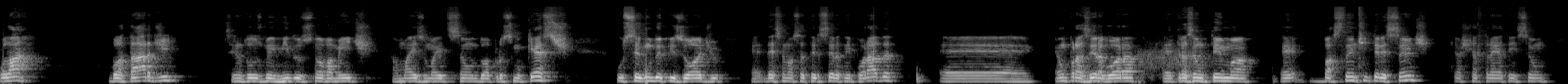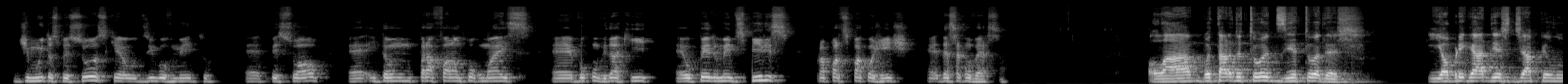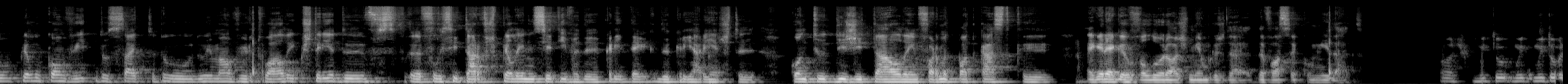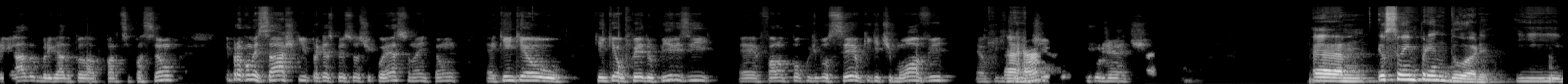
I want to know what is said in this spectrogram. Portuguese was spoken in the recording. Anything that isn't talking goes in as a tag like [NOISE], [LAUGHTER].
Olá, boa tarde, sejam todos bem-vindos novamente a mais uma edição do Aproximo Cast, o segundo episódio é, dessa nossa terceira temporada. É, é um prazer agora é, trazer um tema bastante interessante, que acho que atrai a atenção de muitas pessoas, que é o desenvolvimento pessoal. Então, para falar um pouco mais, vou convidar aqui o Pedro Mendes Pires para participar com a gente dessa conversa. Olá, boa tarde a todos e a todas. E obrigado desde já pelo, pelo convite do site do, do Irmão Virtual e gostaria de eh, felicitar-vos pela iniciativa de, de criarem este conteúdo digital em forma de podcast que agrega valor aos membros da, da vossa comunidade. Ótimo, muito, muito, muito obrigado, obrigado pela participação. E para começar, acho que para que as pessoas te conheçam, né? Então, é, quem, que é o, quem que é o Pedro Pires e é, fala um pouco de você, o que, que te move, é, o que, que te motiva e por diante. Um, eu sou empreendedor e,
